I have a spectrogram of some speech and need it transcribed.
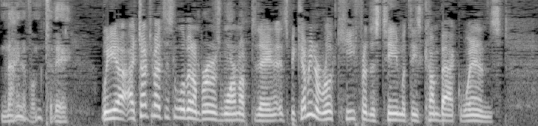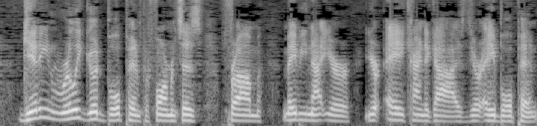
nine of them today. We uh, I talked about this a little bit on Brewers warm up today, and it's becoming a real key for this team with these comeback wins. Getting really good bullpen performances from maybe not your your A kind of guys, your A bullpen,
